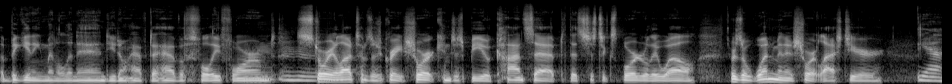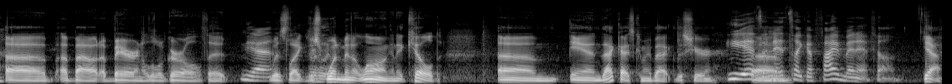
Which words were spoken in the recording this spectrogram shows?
a beginning, middle, and end. You don't have to have a fully formed Mm-hmm. story. A lot of times, there's great short can just be a concept that's just explored really well. There was a one minute short last year Yeah. uh, about a bear and a little girl that Yeah. was like just one minute long and it killed. Um, and that guy's coming back this year. he is and Um, it's like a five minute film yeah.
